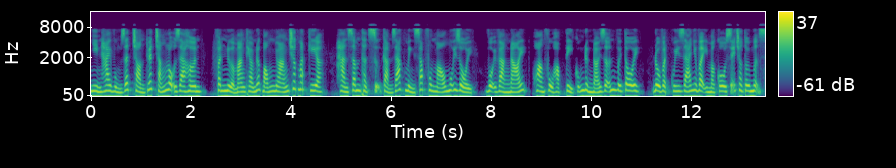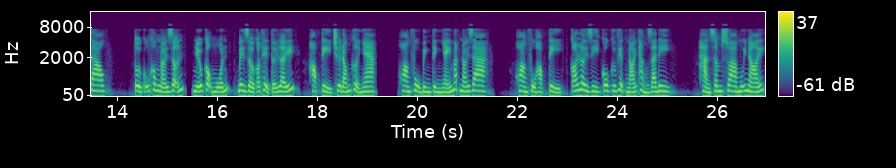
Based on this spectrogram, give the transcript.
Nhìn hai vùng rất tròn tuyết trắng lộ ra hơn, phân nửa mang theo nước bóng nhoáng trước mắt kia, Hàn Sâm thật sự cảm giác mình sắp phun máu mũi rồi, vội vàng nói, Hoàng Phủ học tỷ cũng đừng nói giỡn với tôi, đồ vật quý giá như vậy mà cô sẽ cho tôi mượn sao? Tôi cũng không nói giỡn, nếu cậu muốn, bây giờ có thể tới lấy, học tỷ chưa đóng cửa nha. Hoàng Phủ bình tĩnh nháy mắt nói ra. Hoàng Phủ học tỷ, có lời gì cô cứ việc nói thẳng ra đi. Hàn Sâm xoa mũi nói,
